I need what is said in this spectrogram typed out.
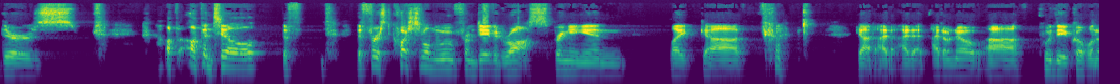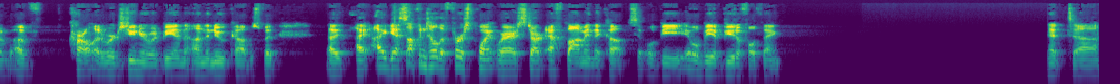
there's up up until the the first questionable move from David Ross, bringing in like uh, God, I, I, I don't know uh, who the equivalent of, of Carl Edwards Jr. would be in, on the new Cubs, but I, I, guess up until the first point where I start f bombing the Cubs, it will be it will be a beautiful thing. It uh,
